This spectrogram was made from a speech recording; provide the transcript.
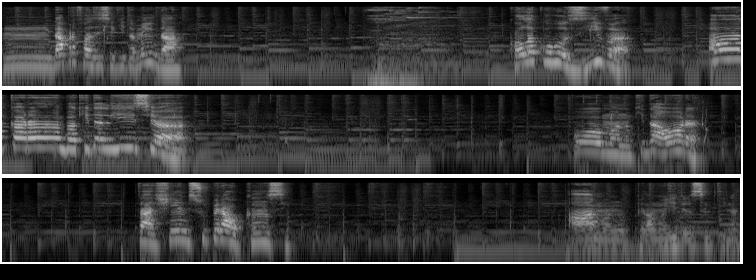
Hum, dá pra fazer isso aqui também? Dá. Cola corrosiva. Ai, caramba, que delícia. Pô, mano, que da hora. Taxinha de super alcance. Ah, mano, pelo amor de Deus, isso aqui, né?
